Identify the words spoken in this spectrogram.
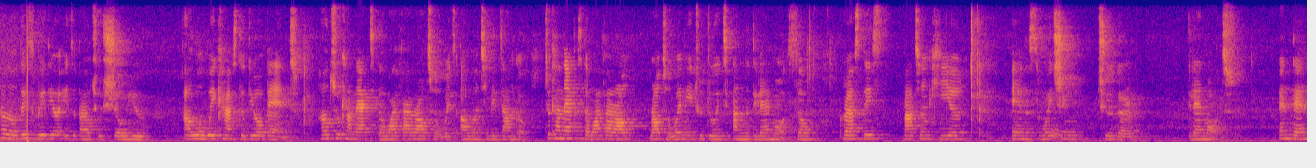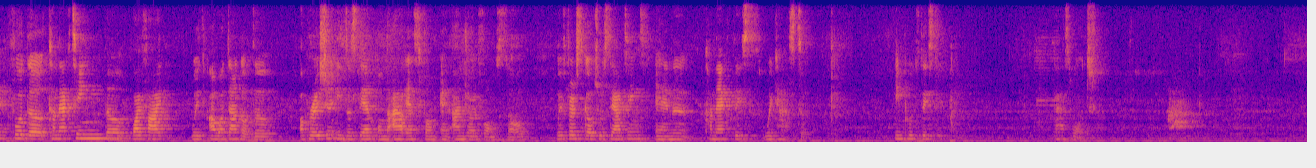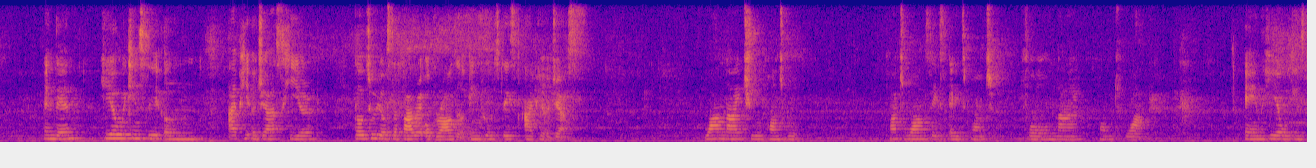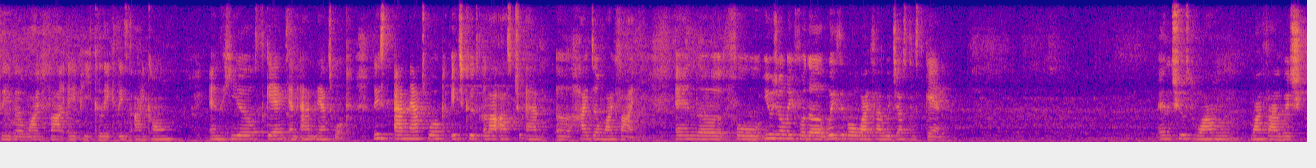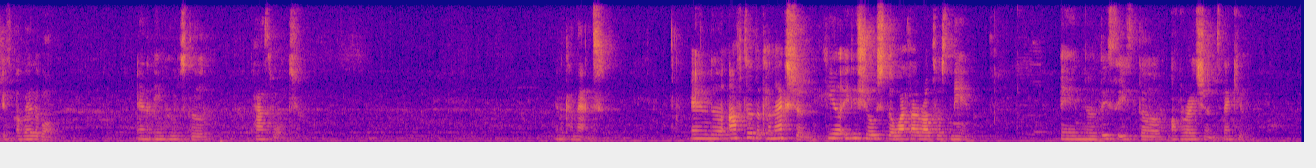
Hello, this video is about to show you our WeCast dual band, how to connect the Wi-Fi router with our TV dongle. To connect the Wi-Fi router, we need to do it under DLNA mode. So press this button here and switching to the DLNA mode. And then for the connecting the Wi-Fi with our dongle, the operation is the same on the iOS phone and Android phone. So we first go to settings and uh, connect this WeCast. Input this password. And then here we can see an IP address here. Go to your Safari or browser, input this IP address. 192.168.49.1 and here we can see the Wi-Fi AP click this icon. And here scan and add network. This add network it could allow us to add a hidden Wi-Fi. And uh, for usually for the visible Wi-Fi we just scan. And choose one Wi-Fi which is available. And input the password. And connect and uh, after the connection here it shows the Wi-Fi router's name. And uh, this is the operation. Thank you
